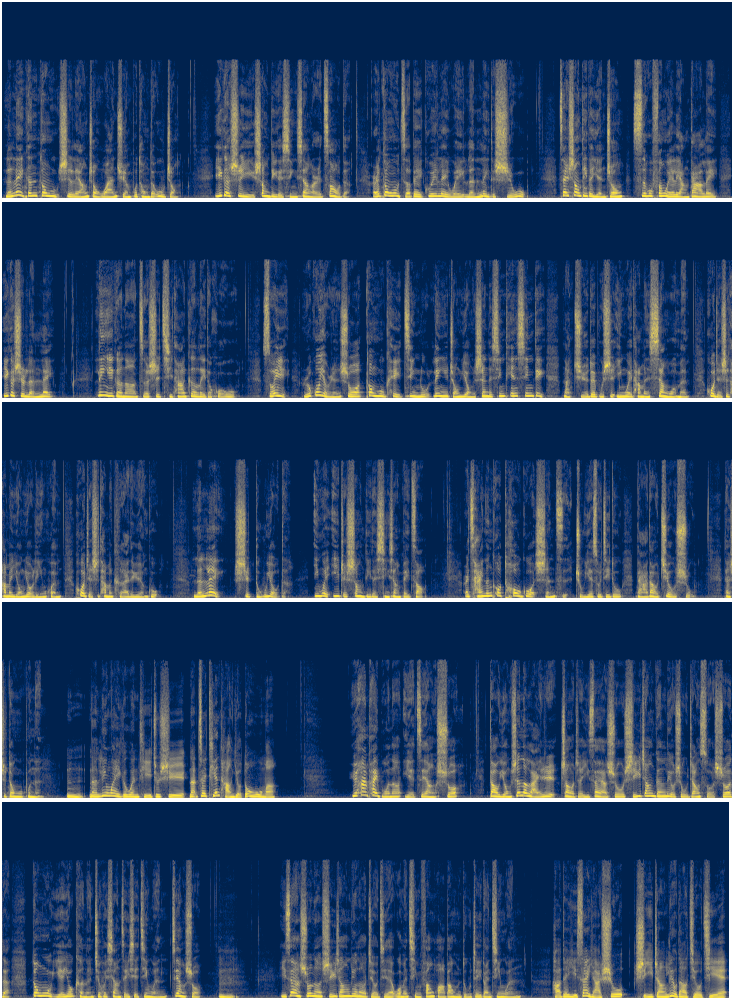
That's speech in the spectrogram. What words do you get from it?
人类跟动物是两种完全不同的物种，一个是以上帝的形象而造的，而动物则被归类为人类的食物。在上帝的眼中，似乎分为两大类，一个是人类。另一个呢，则是其他各类的活物。所以，如果有人说动物可以进入另一种永生的新天新地，那绝对不是因为它们像我们，或者是它们拥有灵魂，或者是它们可爱的缘故。人类是独有的，因为依着上帝的形象被造，而才能够透过神子主耶稣基督达到救赎。但是动物不能。嗯，那另外一个问题就是，那在天堂有动物吗？约翰派伯呢也这样说到：永生的来日，照着以赛亚书十一章跟六十五章所说的，动物也有可能就会像这些经文这样说。嗯，以赛亚书呢十一章六到九节，我们请芳华帮我们读这一段经文。好的，以赛亚书十一章六到九节。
